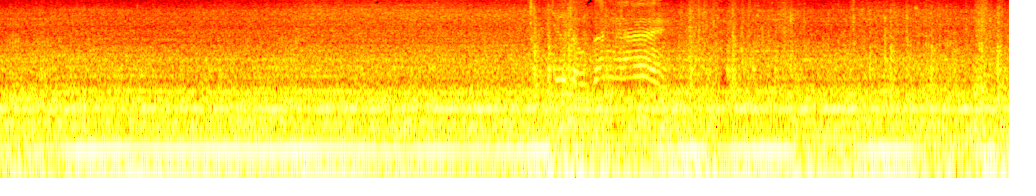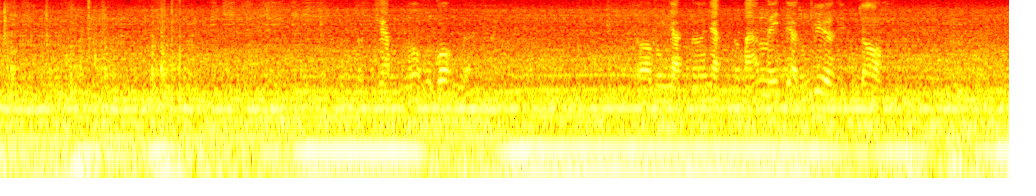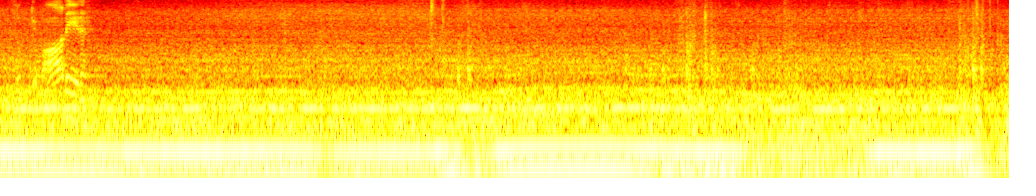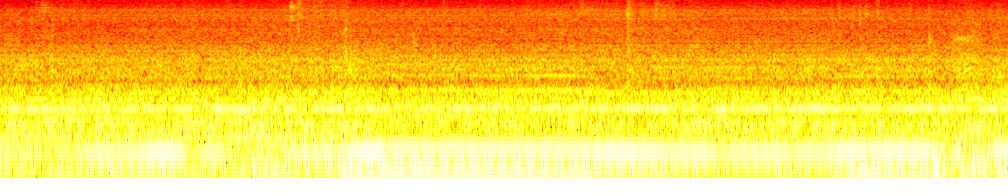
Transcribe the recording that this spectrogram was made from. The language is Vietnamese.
chơi cầu răng đây thép nó không có nữa cho không nhặt nó nhặt nó bán lấy tiền uống bia thì không cho xúc để bỏ đi đây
